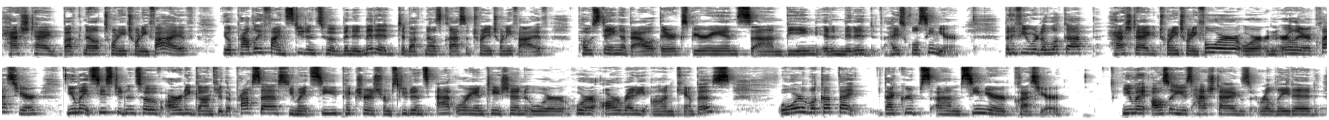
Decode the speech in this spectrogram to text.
hashtag Bucknell 2025, you'll probably find students who have been admitted to Bucknell's class of 2025 posting about their experience um, being an admitted high school senior. But if you were to look up hashtag 2024 or an earlier class year, you might see students who have already gone through the process. You might see pictures from students at orientation or who are already on campus, or look up that, that group's um, senior class year. You might also use hashtags related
